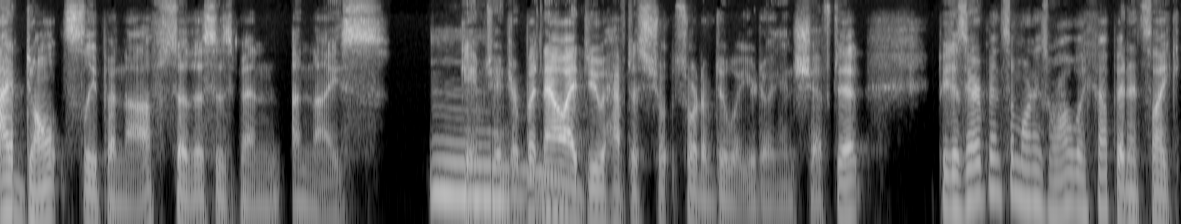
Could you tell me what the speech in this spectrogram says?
I don't sleep enough, so this has been a nice game changer. But now Mm. I do have to sh- sort of do what you're doing and shift it because there have been some mornings where I'll wake up and it's like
